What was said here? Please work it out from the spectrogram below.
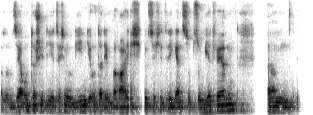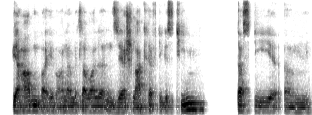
also sehr unterschiedliche Technologien, die unter dem Bereich künstliche Intelligenz subsumiert werden. Ähm, Wir haben bei Ivana mittlerweile ein sehr schlagkräftiges Team, das die ähm,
